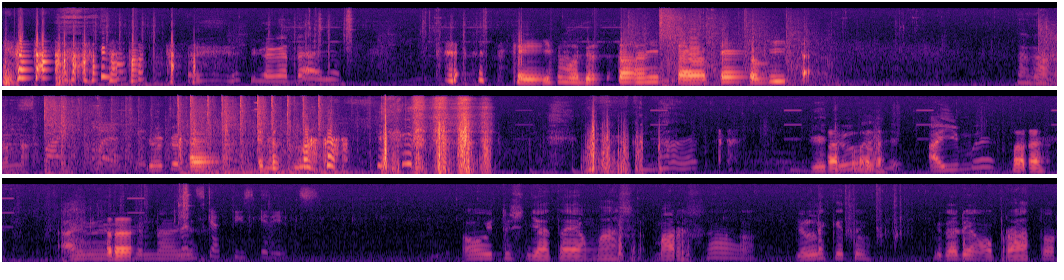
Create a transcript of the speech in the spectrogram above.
Nggak kena aja. kayak gini mau direkam pakai WP nggak bisa Lah, nggak kena. Nggak kena. Itu kena. Nggak kena ya. Nggak Parah, jelas. ya. Aimnya, parah aimnya kena ya. Oh, itu senjata yang mas Marsal. Jelek itu. Itu tadi yang operator.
